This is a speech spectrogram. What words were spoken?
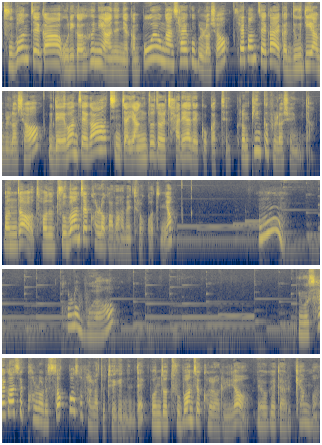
두 번째가 우리가 흔히 아는 약간 뽀용한 살구 블러셔 세 번째가 약간 누디한 블러셔 네 번째가 진짜 양 조절 잘해야 될 것 같은 그런 핑크 블러셔입니다. 먼저 저는 두 번째 컬러가 마음에 들었거든요. 음 컬러 뭐야? 이거 세 가지 컬러를 섞어서 발라도 되겠는데? 먼저 두 번째 컬러를요. 여기다 이렇게 한번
